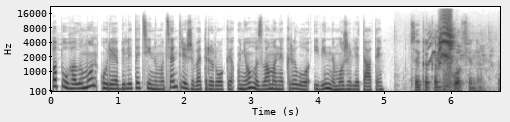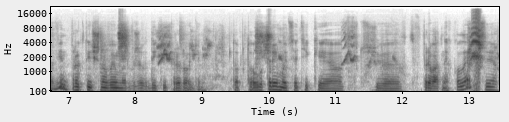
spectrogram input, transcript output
Папуга Лимон у реабілітаційному центрі живе три роки. У нього зламане крило, і він не може літати. Це какаду Гофіна. Він практично вимер вже в дикій природі. Тобто утримується тільки в, в, в приватних колекціях.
